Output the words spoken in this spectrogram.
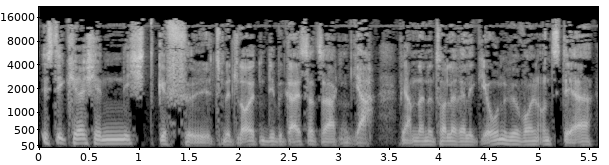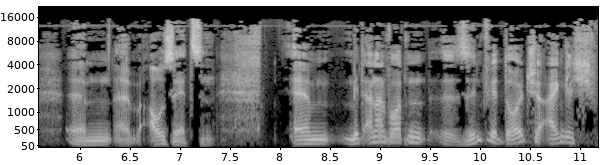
ist die Kirche nicht gefüllt mit Leuten, die begeistert sagen, ja, wir haben da eine tolle Religion, wir wollen uns der ähm, äh, aussetzen. Ähm, mit anderen Worten, sind wir Deutsche eigentlich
